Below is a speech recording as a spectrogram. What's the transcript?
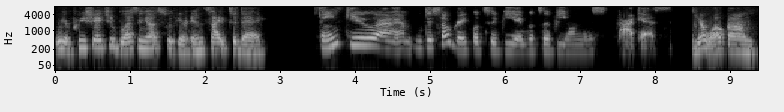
We appreciate you blessing us with your insight today. Thank you. I am just so grateful to be able to be on this podcast. You're welcome.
